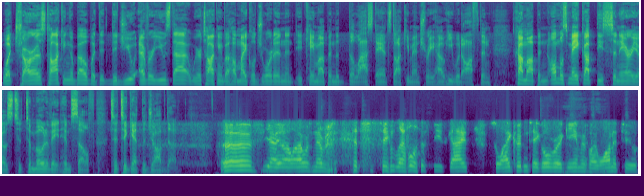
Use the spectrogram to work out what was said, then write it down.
what Chara is talking about, but did, did you ever use that? We were talking about how Michael Jordan, and it came up in the, the Last Dance documentary, how he would often come up and almost make up these scenarios to, to motivate himself to, to get the job done. Uh, yeah, I was never at the same level as these guys, so I couldn't take over a game if I wanted to.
